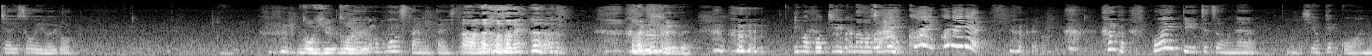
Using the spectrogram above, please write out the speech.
ちゃいそういろいろ。どういうどういう？モンスターに対して。ああなるほどね。パーティーからね今こっち行くなのじゃない。怖い来ないで。なんか怖いって言いつつもね私は結構あの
